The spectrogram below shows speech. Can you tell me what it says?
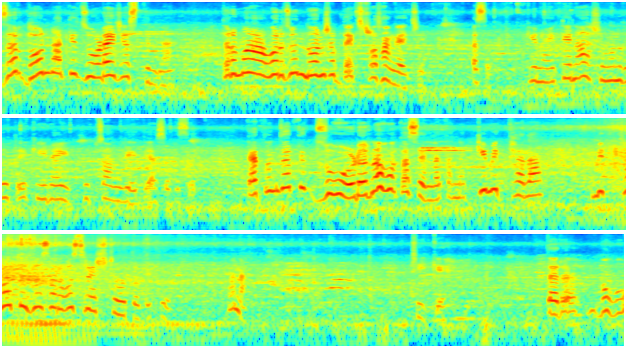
जर दोन नाती जोडायची असतील ना तर मग आवर्जून दोन शब्द एक्स्ट्रा सांगायचे. असं की नाही ते ना असे म्हणत होते की नाही खूप चांगले येते असं तसं. त्यातून जर ते जोडणं होत असेल ना तर नक्की मिथ्याला मिथ्या तुझं सर्वश्रेष्ठ होतं तिथे. हो ना? ठीक आहे. तर बघू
